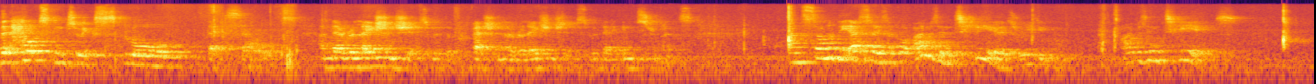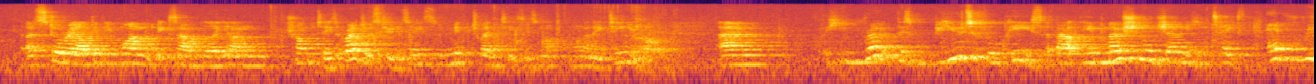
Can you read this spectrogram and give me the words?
that helps them to explore themselves and their relationships with the profession, their relationships with their instruments. And some of the essays I got, I was in tears reading them. I was in tears. A story, I'll give you one example, a young trumpeter, he's a graduate student, so he's mid-20s, he's not, not an 18-year-old. Um, he wrote this beautiful piece about the emotional journey he takes every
